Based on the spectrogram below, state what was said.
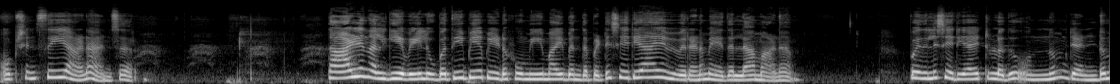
ഓപ്ഷൻ സി ആണ് ആൻസർ. താഴെ നൽകിയവയിൽ ഉപദ്വീപീയ പീഠഭൂമിയുമായി ബന്ധപ്പെട്ട് ശരിയായ വിവരണം ഏതെല്ലാമാണ്? അപ്പോൾ ഇതിൽ ശരിയായിട്ടുള്ളത് ഒന്നും രണ്ടും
